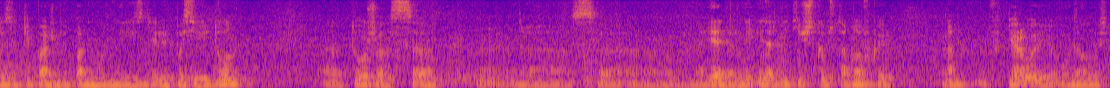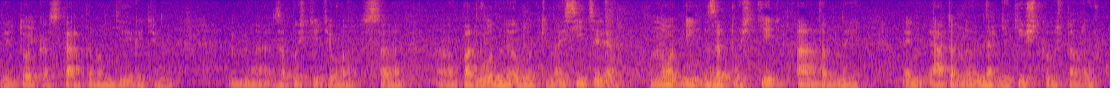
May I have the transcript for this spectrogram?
Безэкипажное подводное изделие «Посейдон», э, тоже с, э, с э, ядерной энергетической установкой. Нам впервые удалось не только стартовым двигателем запустить его с подводной лодки носителя, но и запустить атомный, э, атомную энергетическую установку,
